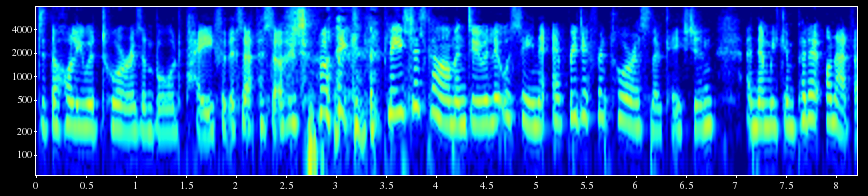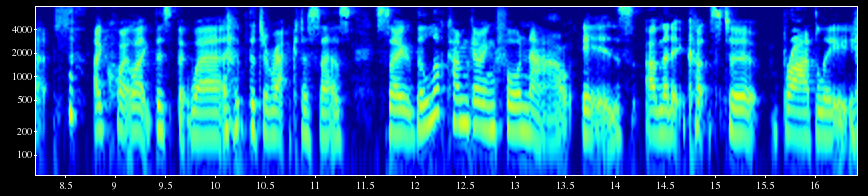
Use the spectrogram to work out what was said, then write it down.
did the Hollywood Tourism Board pay for this episode? like, please just come and do a little scene at every different tourist location, and then we can put it on adverts. I quite like this bit where the director says, So the look I'm going for now is, and then it cuts to Bradley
